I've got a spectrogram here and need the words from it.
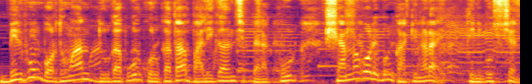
বীরভূম, বর্ধমান, দুর্গাপুর, কলকাতা, বালিগঞ্জ, ব্যারাকপুর, শ্যামনগর এবং কাকিনাড়ায় তিনি বসছেন।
